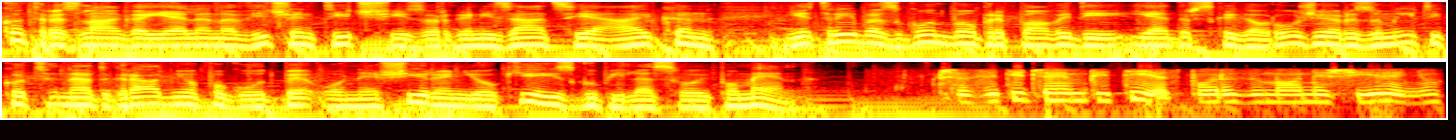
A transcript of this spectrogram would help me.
Kot razlaga Jelena Vičentič iz organizacije ICAN, je treba zgodbo o prepovedi jedrskega orožja razumeti kot nadgradnjo pogodbe o neširenju, ki je izgubila svoj pomen. Što se tiče MPT-ja, sporazuma o neširenju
